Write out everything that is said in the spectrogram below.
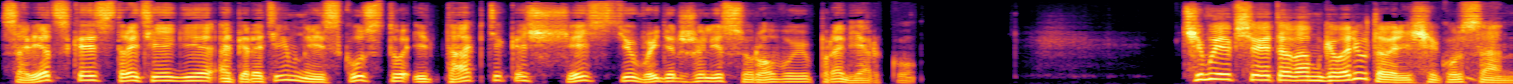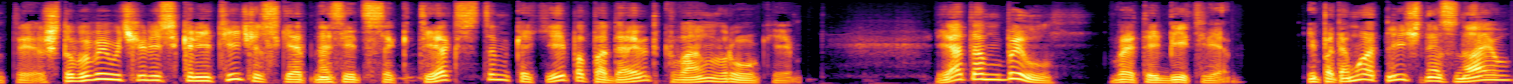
Советская стратегия, оперативное искусство и тактика с честью выдержали суровую проверку. Чему я все это вам говорю, товарищи курсанты? Чтобы вы учились критически относиться к текстам, какие попадают к вам в руки. Я там был в этой битве, и потому отлично знаю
